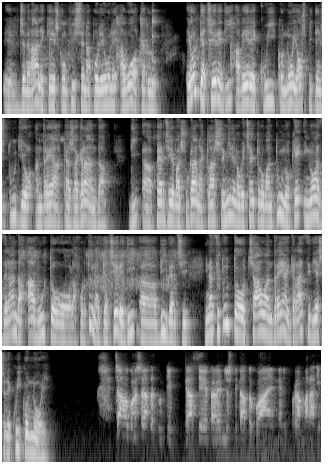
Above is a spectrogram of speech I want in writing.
il generale che sconfisse Napoleone a Waterloo. E ho il piacere di avere qui con noi ospite in studio Andrea Casagranda di uh, Pergine Valsugana, classe 1991, che in Nuova Zelanda ha avuto la fortuna, il piacere di uh, viverci. Innanzitutto ciao Andrea e grazie di essere qui con noi. Ciao, buona serata a tutti. Grazie per avermi ospitato qua nel programma radio.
